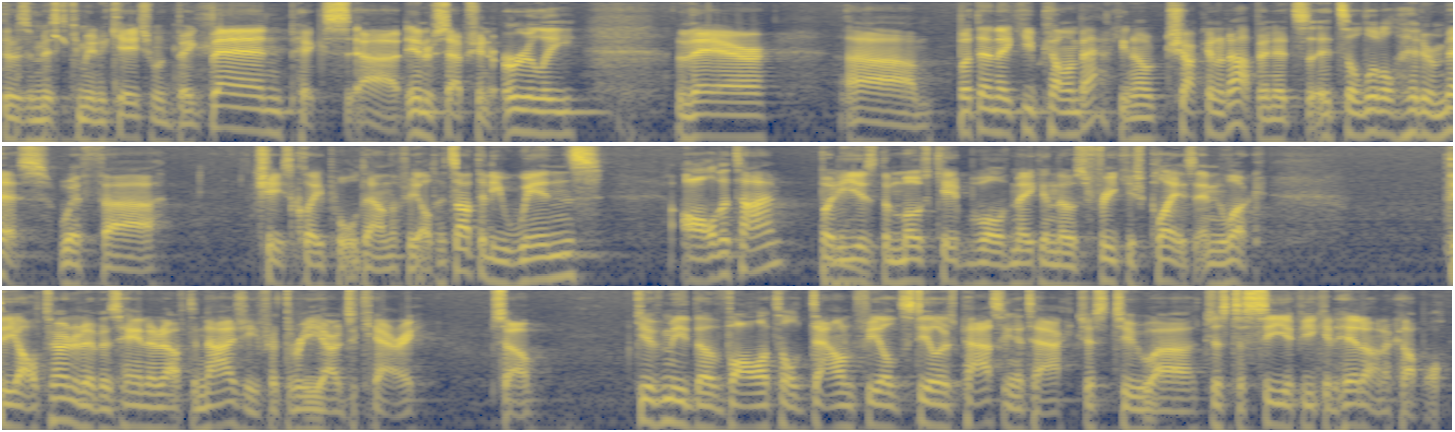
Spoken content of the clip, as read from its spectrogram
There was a miscommunication with Big Ben, picks uh, interception early there. Um, but then they keep coming back, you know, chucking it up, and it's it's a little hit or miss with uh, Chase Claypool down the field. It's not that he wins all the time, but he is the most capable of making those freakish plays. And look, the alternative is handing it off to Najee for three yards of carry. So, give me the volatile downfield Steelers passing attack just to uh, just to see if you could hit on a couple.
